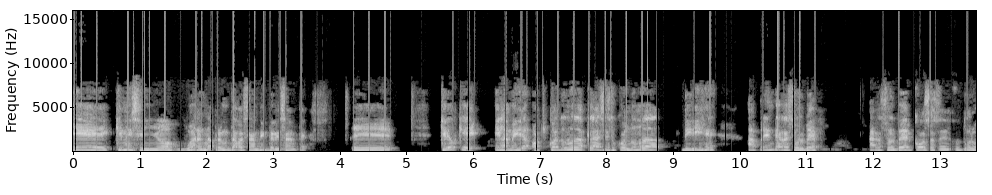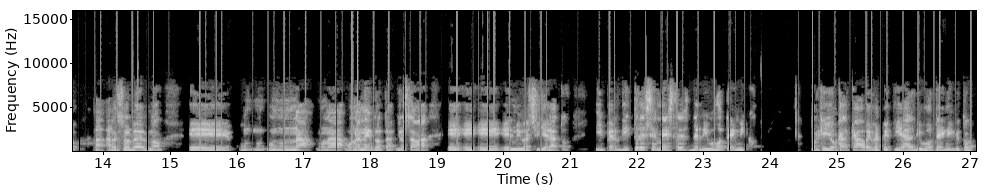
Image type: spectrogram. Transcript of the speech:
Eh, ¿Qué me enseñó? Bueno, es una pregunta bastante interesante. Eh, creo que en la medida, cuando uno da clases o cuando uno dirige, aprende a resolver, a resolver cosas en el futuro, a, resolver, ¿no? Eh, una, una, una, anécdota. Yo estaba en mi bachillerato y perdí tres semestres de dibujo técnico porque yo calcaba y repetía el dibujo técnico y todo.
